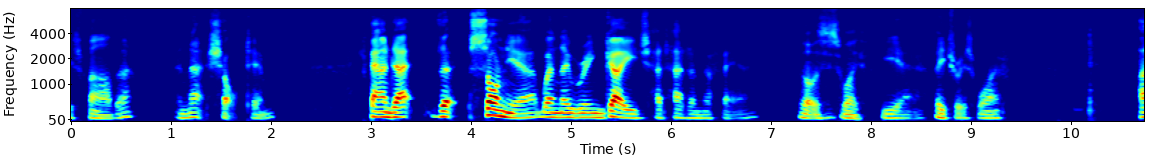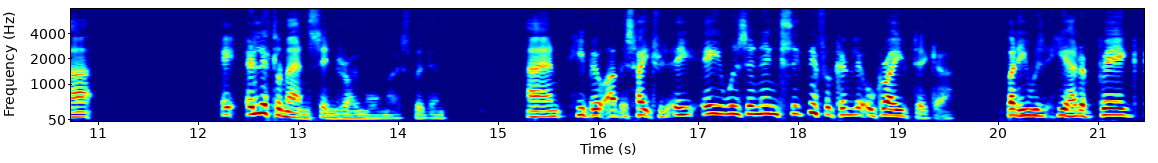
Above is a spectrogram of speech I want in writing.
his father, and that shocked him. He found out that Sonia, when they were engaged, had had an affair. That was his wife. Yeah, later his wife. Uh, it, a little man syndrome almost with him. And he built up this hatred. He, he was an insignificant little gravedigger, but he was he had a big,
